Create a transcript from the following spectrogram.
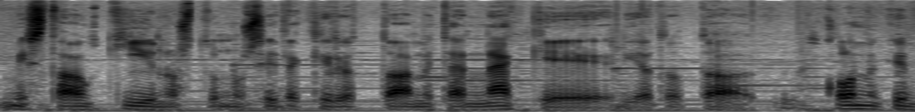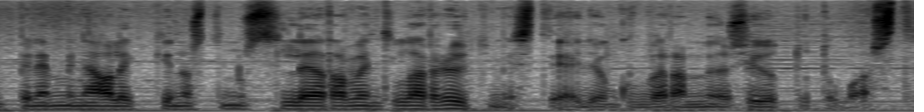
mistä on kiinnostunut, siitä kirjoittaa mitä näkee. Ja tota, kolmekymppinen minä olin kiinnostunut sille ravintolan rytmistä ja jonkun verran myös juttutuvasta.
